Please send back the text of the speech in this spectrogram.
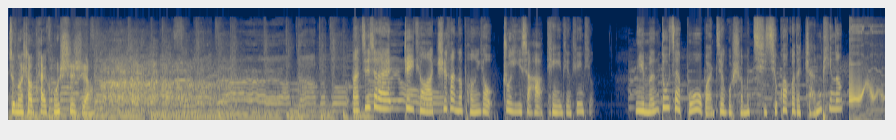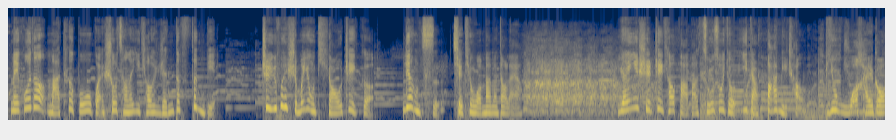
就能上太空试试啊？那接下来这一条啊，吃饭的朋友注意一下哈，听一听，听一听。你们都在博物馆见过什么奇奇怪怪的展品呢？美国的马特博物馆收藏了一条人的粪便。至于为什么用“条”这个量词，且听我慢慢道来啊。原因是这条粑粑足足有一点八米长，比我还高。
